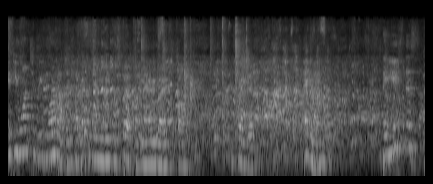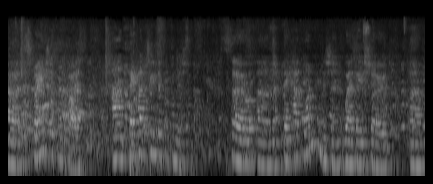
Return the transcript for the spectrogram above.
if you want to read more about this, I recommend you read this book by Mary Roach, Bonk. It's very. Anyway, they used this uh, strange looking device and they had two different conditions. So um, they had one condition where they showed um,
